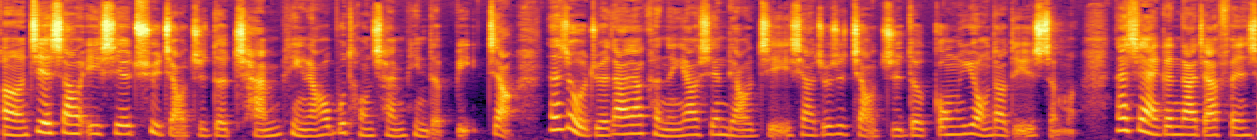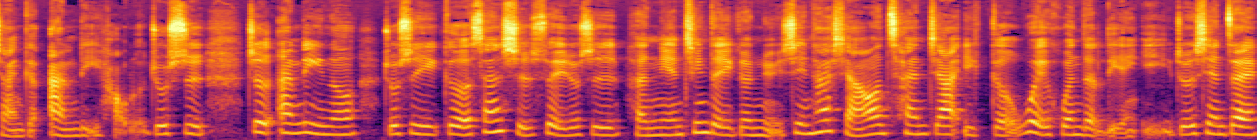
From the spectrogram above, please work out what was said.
嗯、呃，介绍一些去角质的产品，然后不同产品的比较。但是我觉得大家可能要先了解一下，就是角质的功用到底是什么。那现在跟大家分享一个案例好了，就是这个案例呢，就是一个三十岁，就是很年轻的一个女性，她想要参加一个未婚的联谊，就是现在，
